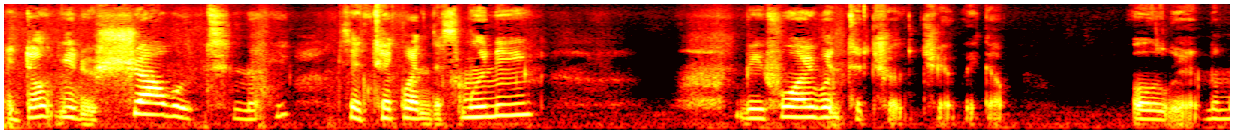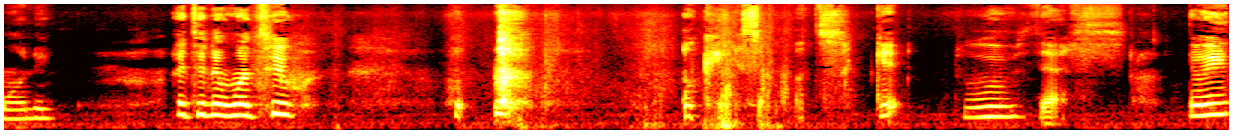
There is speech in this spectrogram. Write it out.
I don't need a shower tonight because I took one this morning before I went to church. I wake up early in the morning. I didn't want to. okay, so through this. Three,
